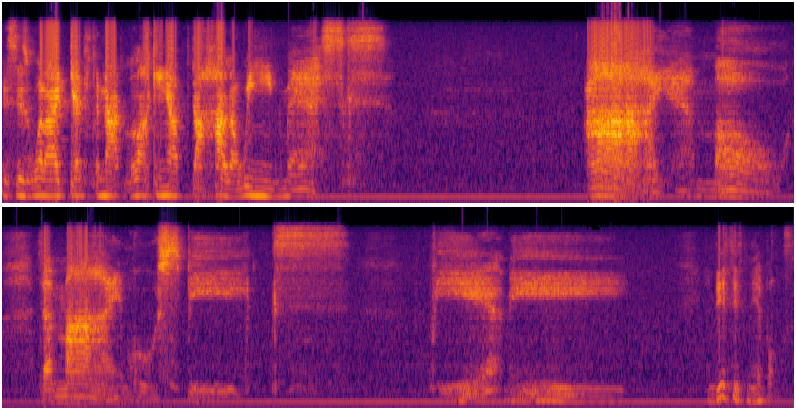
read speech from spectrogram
this is what I get for not locking up the Halloween masks. I am Mo, the mime who speaks. Fear me. And this is Nibbles.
